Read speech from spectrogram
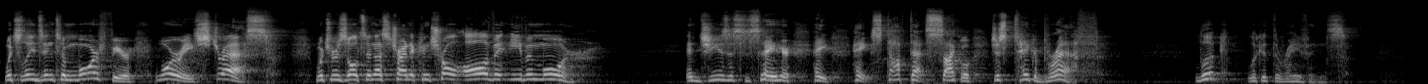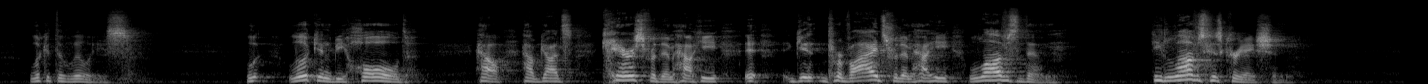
which leads into more fear, worry, stress, which results in us trying to control all of it even more. And Jesus is saying here, hey, hey, stop that cycle. Just take a breath. Look, look at the ravens. Look at the lilies. Look, look and behold how, how God cares for them, how He get, provides for them, how He loves them. He loves His creation.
